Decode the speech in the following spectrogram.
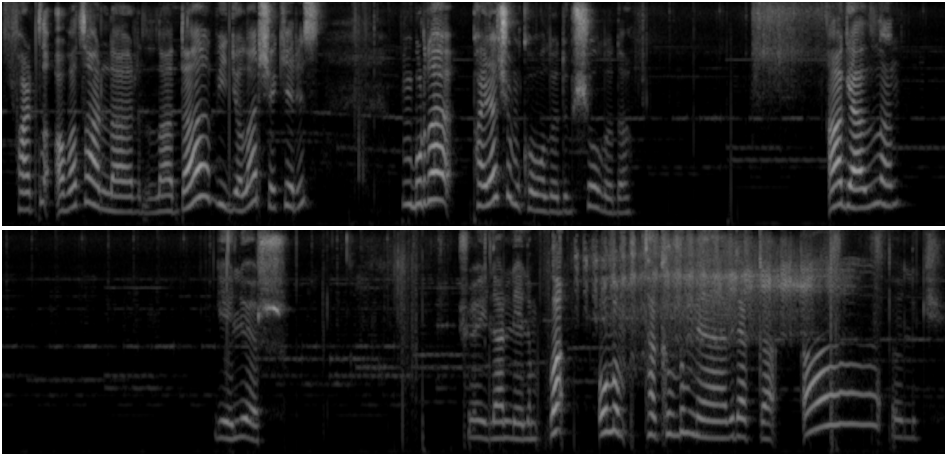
farklı avatarlarla da videolar çekeriz. Burada paylaşıyor mu kovalıyordu? Bir şey oluyordu. Aa geldi lan. Geliyor. Şöyle ilerleyelim. La oğlum takıldım ya. Bir dakika. Aa öldük.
